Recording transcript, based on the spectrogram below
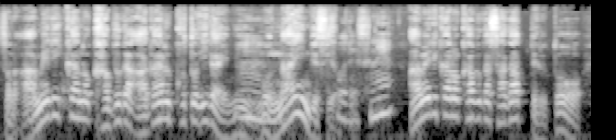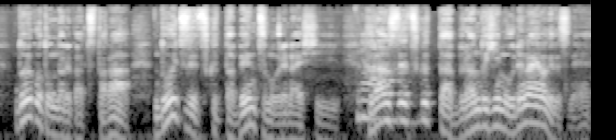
そのアメリカの株が上がること以外にもうないんですよ。そうですね。アメリカの株が下がってると、どういうことになるかって言ったら、ドイツで作ったベンツも売れないし、フランスで作ったブランド品も売れないわけですね。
